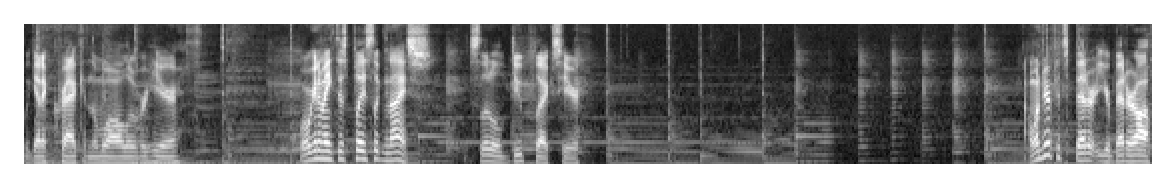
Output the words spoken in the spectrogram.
We got a crack in the wall over here. We're gonna make this place look nice. This little duplex here. I wonder if it's better. You're better off.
